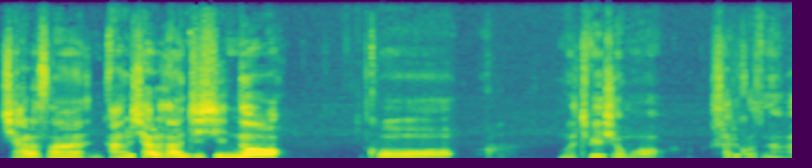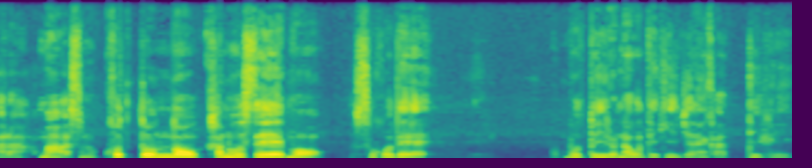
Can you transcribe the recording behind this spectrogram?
千原さん、あの、千原さん自身の、こう、モチベーションもさることながら、まあ、そのコットンの可能性もそこでもっといろんなことできるんじゃないかっていうふうに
